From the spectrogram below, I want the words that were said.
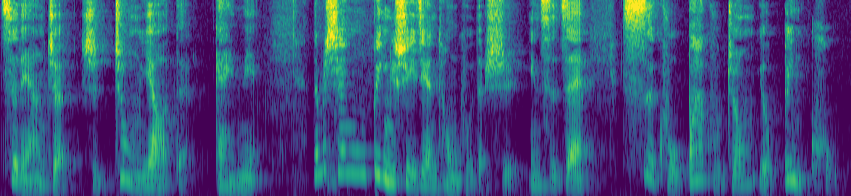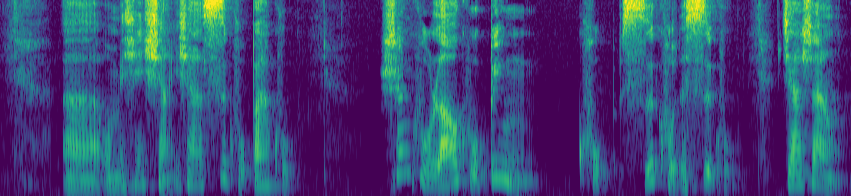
这两者是重要的概念。那么生病是一件痛苦的事，因此在四苦八苦中有病苦。呃，我们先想一下四苦八苦：生苦、老苦、病。苦，死苦的四苦，加上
